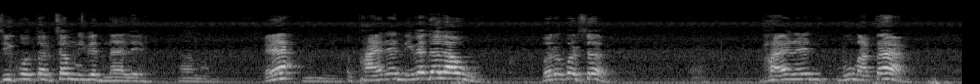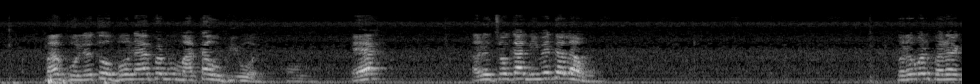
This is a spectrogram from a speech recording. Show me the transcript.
સિકોતર ચમ નિવેદ ના લે. હા. ફાયરે નિવેદ લાવું બરોબર સર ફાયરે હું માતા. માં ગોલ્યો તો ઊભો ના પણ હું માતા ઊભી હોય. હે. અને ચોકા નિવેદ લાવું બરોબર પરાગ.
